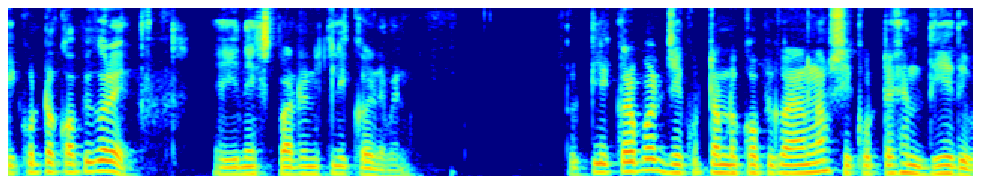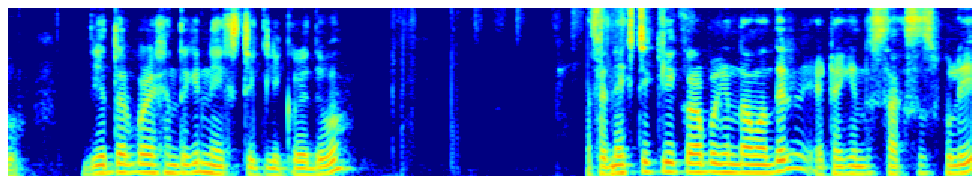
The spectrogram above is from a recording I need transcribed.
এই কোডটা কপি করে এই নেক্সট বাটনে ক্লিক করে নেবেন। তো ক্লিক করার পর যে কোডটা আমরা কপি করে আনলাম, সেই কোডটা এখানে দিয়ে দেবো। দিয়ে দেওয়ার পর এখান থেকে নেক্সটে ক্লিক করে দেবো। আচ্ছা নেক্সটে ক্লিক করার পর কিন্তু আমাদের এটা কিন্তু সাকসেসফুলি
